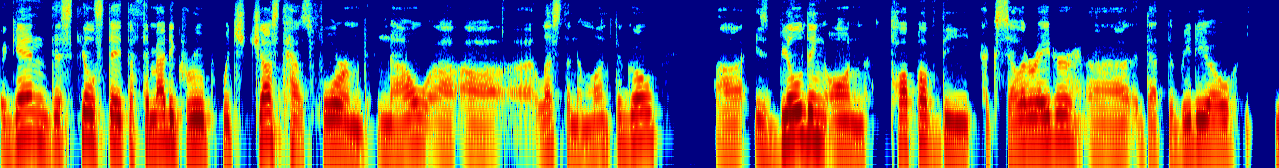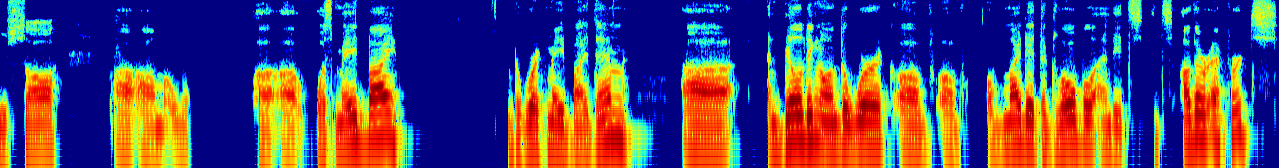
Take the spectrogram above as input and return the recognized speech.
again, the skills data thematic group, which just has formed now uh, uh, less than a month ago, uh, is building on top of the accelerator uh, that the video you saw uh, um, uh, uh, was made by, the work made by them, uh, and building on the work of, of, of My Data Global and its, its other efforts,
